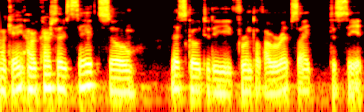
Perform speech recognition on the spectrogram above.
Okay, our cursor is saved, so let's go to the front of our website to see it.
